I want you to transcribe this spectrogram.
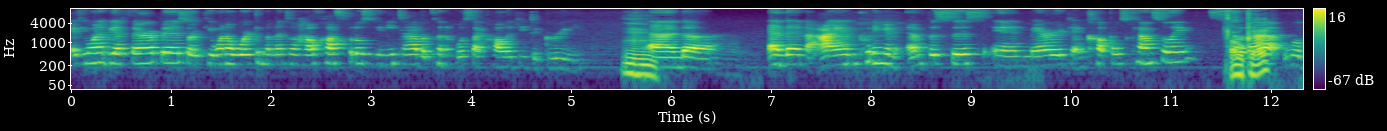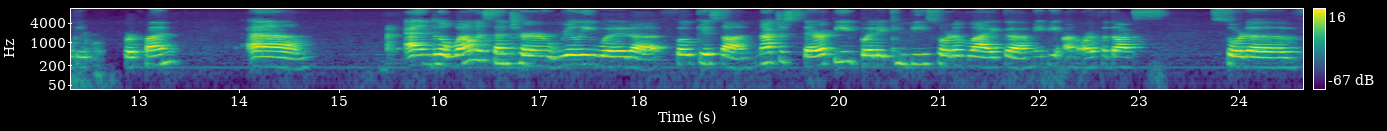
if you want to be a therapist or if you want to work in the mental health hospitals, you need to have a clinical psychology degree. Mhm. And uh, and then I am putting an emphasis in marriage and couples counseling. So Okay. that will be for fun. Um, and the wellness center really would uh, focus on not just therapy, but it can be sort of like uh, maybe unorthodox, sort of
